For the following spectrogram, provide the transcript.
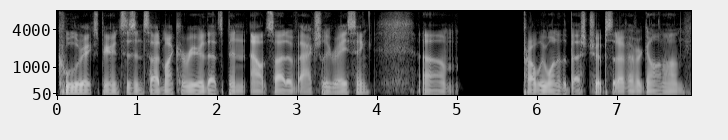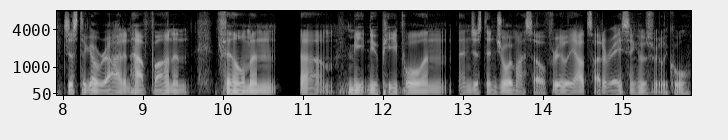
cooler experiences inside my career that's been outside of actually racing. Um, probably one of the best trips that I've ever gone on, just to go ride and have fun and film and um, meet new people and and just enjoy myself. Really outside of racing, it was really cool.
